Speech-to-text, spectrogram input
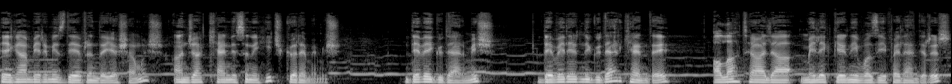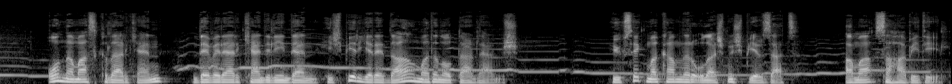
Peygamberimiz devrinde yaşamış ancak kendisini hiç görememiş. Deve güdermiş, develerini güderken de Allah Teala meleklerini vazifelendirir, o namaz kılarken develer kendiliğinden hiçbir yere dağılmadan otlarlarmış. Yüksek makamlara ulaşmış bir zat ama sahabi değil.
